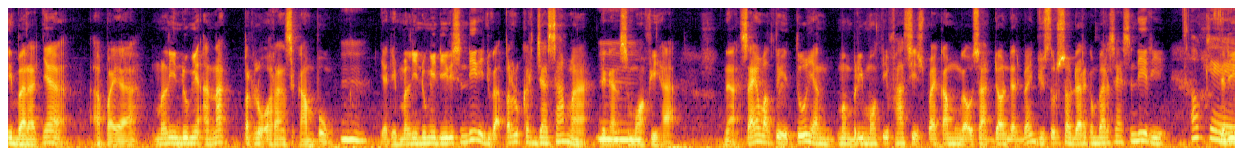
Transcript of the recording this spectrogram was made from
ibaratnya apa ya melindungi anak perlu orang sekampung. Mm. Jadi melindungi diri sendiri juga perlu kerjasama dengan mm. semua pihak. Nah, saya waktu itu yang memberi motivasi supaya kamu nggak usah down dan lain justru saudara kembar saya sendiri. Oke. Okay. Jadi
